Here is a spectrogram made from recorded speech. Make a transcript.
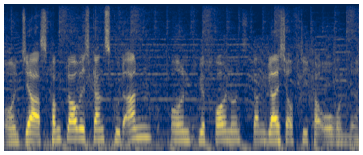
Und ja, es kommt, glaube ich, ganz gut an. Und wir freuen uns dann gleich auf die K.O.-Runde.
